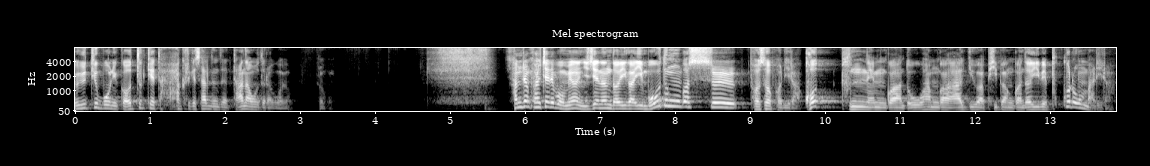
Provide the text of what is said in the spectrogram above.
유튜브 보니까 어떻게 다 그렇게 사는지 다 나오더라고요. 여러분. 3장 8절에 보면 이제는 너희가 이 모든 것을 벗어버리라. 곧 분냄과 노함과 악의와 비방과 너희 입에 부끄러운 말이라.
